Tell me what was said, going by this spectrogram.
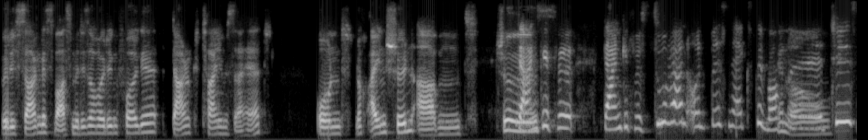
würde ich sagen, das war's mit dieser heutigen Folge. Dark Times Ahead. Und noch einen schönen Abend. Danke Tschüss. für, danke fürs Zuhören und bis nächste Woche. Genau. Tschüss,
